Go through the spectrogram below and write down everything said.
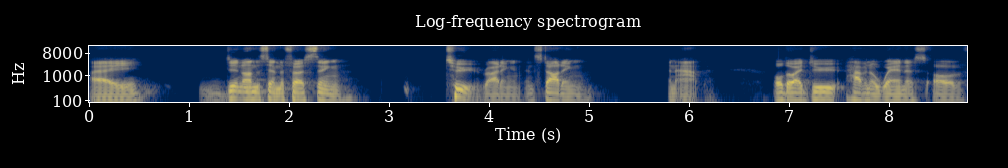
I didn't understand the first thing to writing and starting an app, although I do have an awareness of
